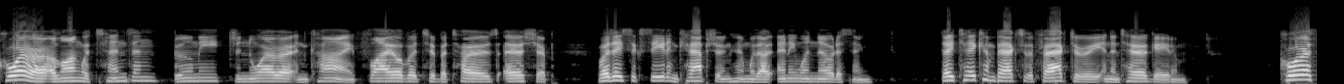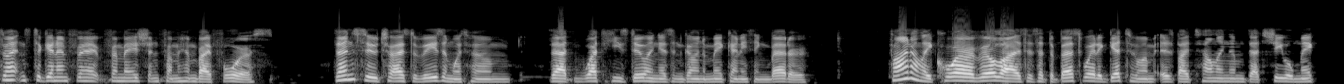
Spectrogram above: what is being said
Korra, along with Tenzin, Bumi, Jinora, and Kai, fly over to Baatar's airship, where they succeed in capturing him without anyone noticing. They take him back to the factory and interrogate him. Korra threatens to get inf information from him by force. Then Su tries to reason with him that what he's doing isn't going to make anything better. Finally, Korra realizes that the best way to get to him is by telling him that she will make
